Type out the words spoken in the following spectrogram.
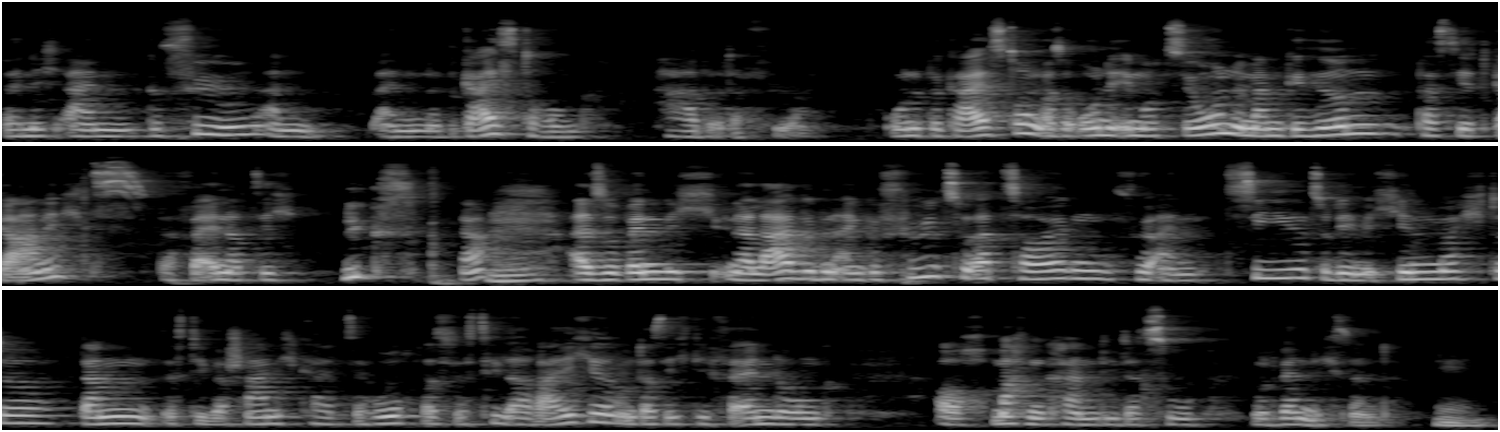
wenn ich ein Gefühl, eine Begeisterung habe dafür. Ohne Begeisterung, also ohne Emotionen in meinem Gehirn passiert gar nichts, da verändert sich nichts. Ja? Mhm. Also wenn ich in der Lage bin, ein Gefühl zu erzeugen für ein Ziel, zu dem ich hin möchte, dann ist die Wahrscheinlichkeit sehr hoch, dass ich das Ziel erreiche und dass ich die Veränderung auch machen kann, die dazu notwendig sind. Mhm.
